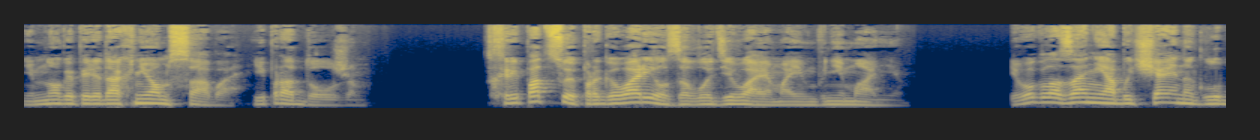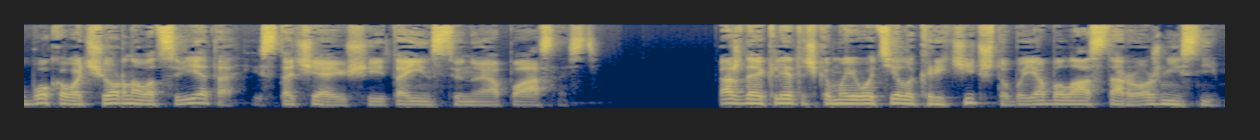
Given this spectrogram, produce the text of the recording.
Немного передохнем, Саба, и продолжим. С хрипотцой проговорил, завладевая моим вниманием. Его глаза необычайно глубокого черного цвета, источающие таинственную опасность. Каждая клеточка моего тела кричит, чтобы я была осторожней с ним,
